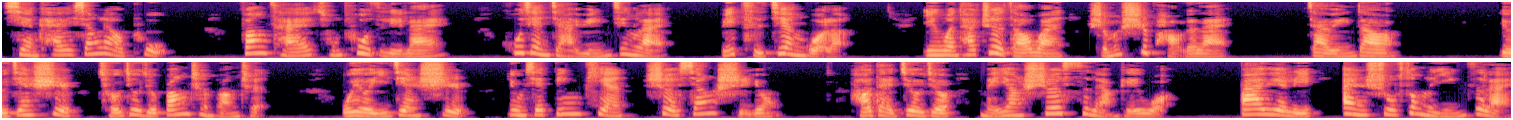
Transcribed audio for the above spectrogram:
现开香料铺，方才从铺子里来。忽见贾云进来，彼此见过了，因问他这早晚什么事跑了来。贾云道：“有件事求舅舅帮衬帮衬。我有一件事，用些冰片麝香使用，好歹舅舅每样赊四两给我。八月里按数送了银子来。”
